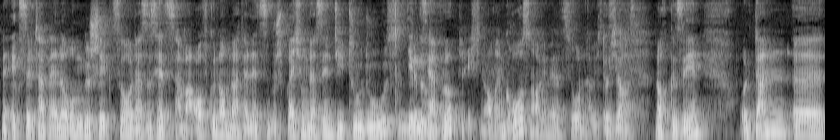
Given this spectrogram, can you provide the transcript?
eine Excel-Tabelle rumgeschickt, so, das ist jetzt, haben wir aufgenommen nach der letzten Besprechung, das sind die To-Dos. Gibt es Genau. ja wirklich noch. In großen Organisationen habe ich das Durchaus. noch gesehen. Und dann äh,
